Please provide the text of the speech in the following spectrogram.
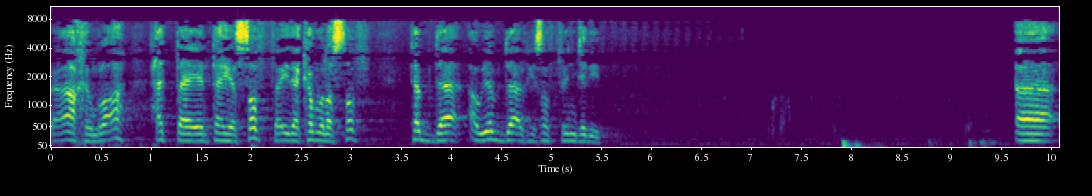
آخر امرأة حتى ينتهي الصف. فإذا كمل الصف تبدأ أو يبدأ في صف جديد. آه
